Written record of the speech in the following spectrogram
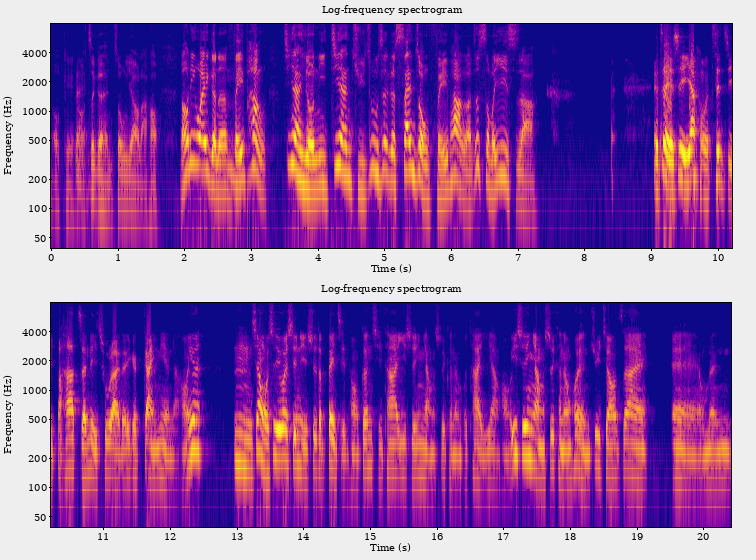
OK，好，这个很重要了哈。然后另外一个呢，嗯、肥胖竟然有，你竟然举住这个三种肥胖啊，这什么意思啊？哎，这也是一样，我自己把它整理出来的一个概念呐哈。因为，嗯，像我是一位心理师的背景哈，跟其他医师、营养师可能不太一样哈。医师、营养师可能会很聚焦在，诶，我们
